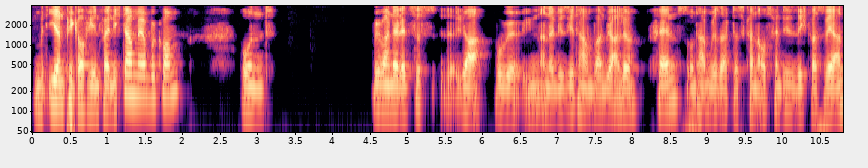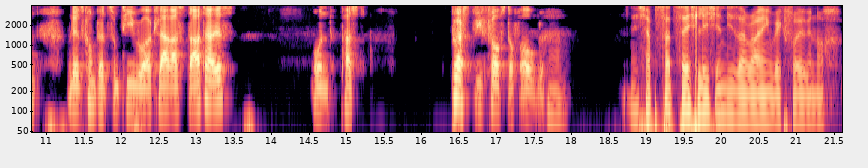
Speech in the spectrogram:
mit ihrem Pick auf jeden Fall nicht da mehr bekommen. Und wir waren ja letztes ja, wo wir ihn analysiert haben, waren wir alle Fans und haben gesagt, das kann aus Fantasy-Sicht was werden. Und jetzt kommt er zum Team, wo er klarer Starter ist. Und passt. Passt wie Faust auf Auge. Ja. Ich habe es tatsächlich in dieser Running Back Folge noch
